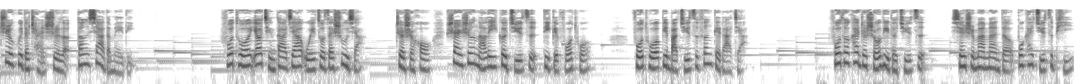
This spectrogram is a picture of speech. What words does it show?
智慧的阐释了当下的魅力。佛陀邀请大家围坐在树下，这时候善生拿了一个橘子递给佛陀，佛陀便把橘子分给大家。佛陀看着手里的橘子，先是慢慢的剥开橘子皮，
